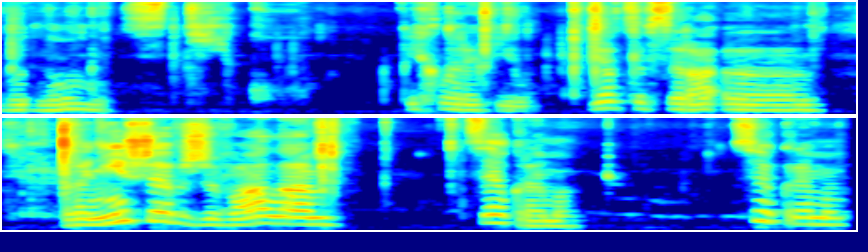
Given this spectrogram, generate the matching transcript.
в одному стіку. І хлорофіл. Я це все е, раніше вживала все окремо. Все окремо.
